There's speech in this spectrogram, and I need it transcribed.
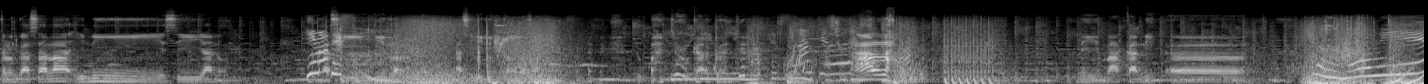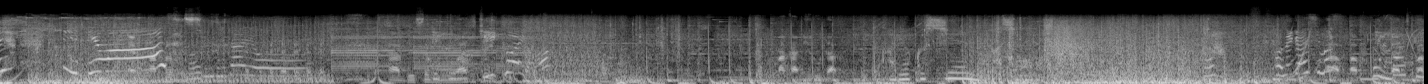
Kalau nggak salah ini si Yano. Kasih healer, kasih healing Lupa juga gue anjir. Alah. Nih makan nih. Eh Habis semua cik makan di rudal. Apa pun kita cuma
